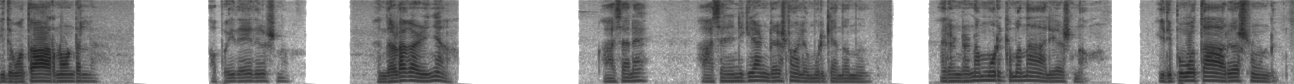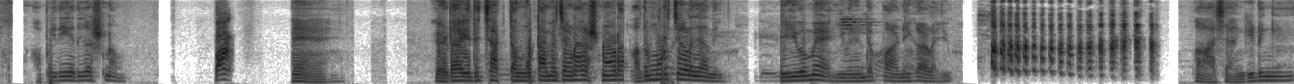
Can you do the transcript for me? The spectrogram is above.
ഇത് മൊത്തം ആറെണ്ണം അപ്പോൾ ഇതേത് കഷ്ണം? എന്താടാ കഴിഞ്ഞ? ആശാനെ ആശാൻ എനിക്ക് രണ്ട് കഷ്ണമല്ലേ മുറിക്കാൻ തന്നത്? രണ്ടെണ്ണം മുറിക്കുമ്പോൾ നാല് കഷ്ണം. ഇതിപ്പോൾ മൊത്തം ആറ് കഷ്ണമുണ്ട്. അപ്പോൾ ഇത് ഏത് കഷ്ണം? ഏ. എടാ ഇത് ചട്ടം കൂട്ടാൻ വെച്ചാണ് കഷ്ണോടാ. അത് മുറിച്ച് കളഞ്ഞാ നീ. ദൈവമേ ഇവനെന്റെ പണി കളയും. ആശാൻ കിടുങ്ങി.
